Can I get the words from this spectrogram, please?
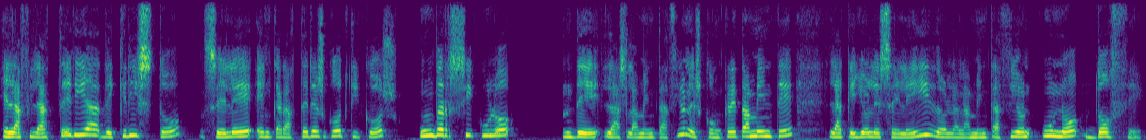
En la filacteria de Cristo se lee en caracteres góticos un versículo de las lamentaciones, concretamente la que yo les he leído, la lamentación 1.12,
